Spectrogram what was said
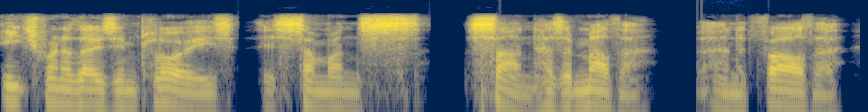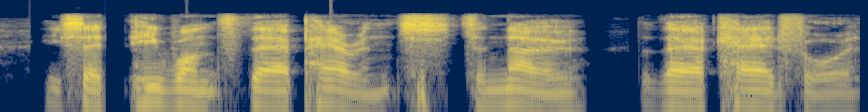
each one of those employees is someone's son has a mother and a father he said he wants their parents to know that they are cared for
